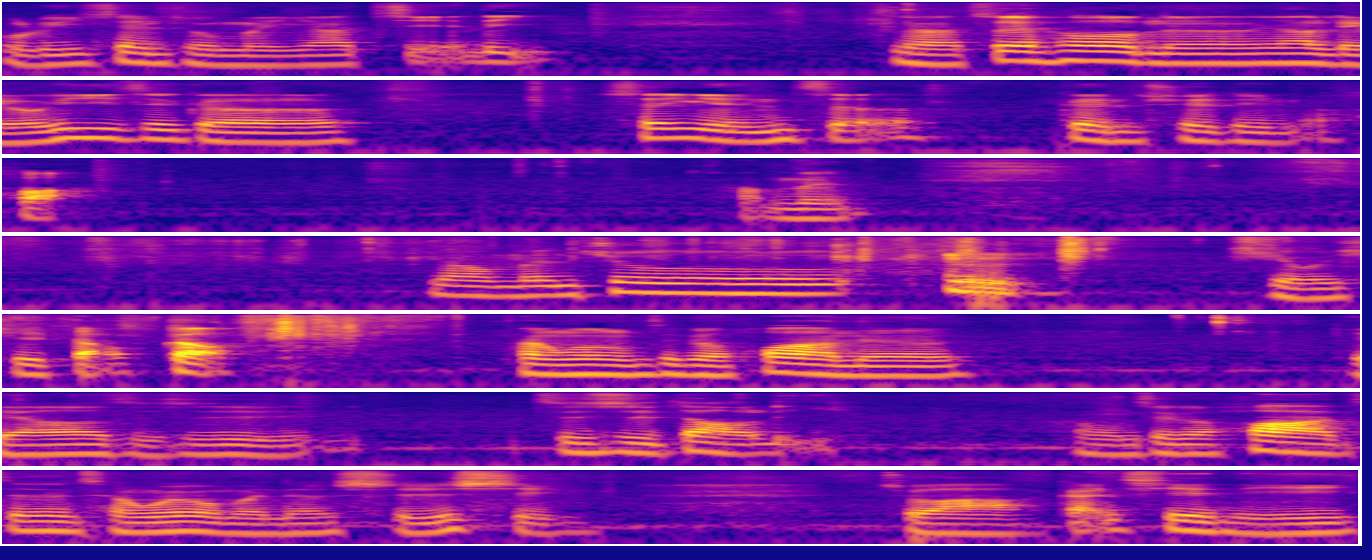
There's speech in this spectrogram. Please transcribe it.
鼓励圣徒们要竭力。那最后呢，要留意这个。申言者更确定的话，好们，那我们就 有一些祷告，盼望这个话呢，不要只是知识道理，让这个话真的成为我们的实行。主啊，感谢你，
